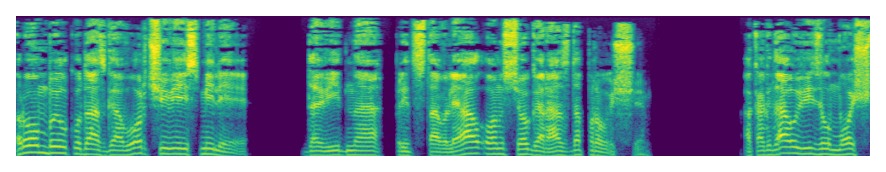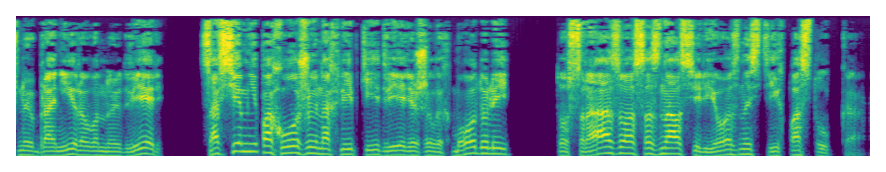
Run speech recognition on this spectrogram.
Ром был куда сговорчивее и смелее. Да, видно, представлял он все гораздо проще. А когда увидел мощную бронированную дверь, совсем не похожую на хлипкие двери жилых модулей, то сразу осознал серьезность их поступка.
